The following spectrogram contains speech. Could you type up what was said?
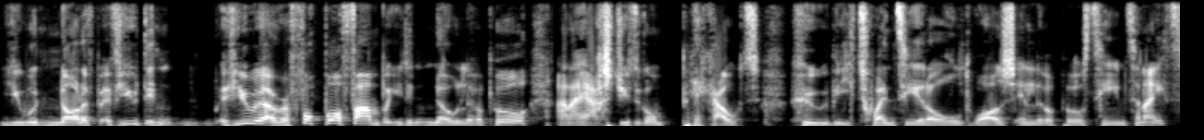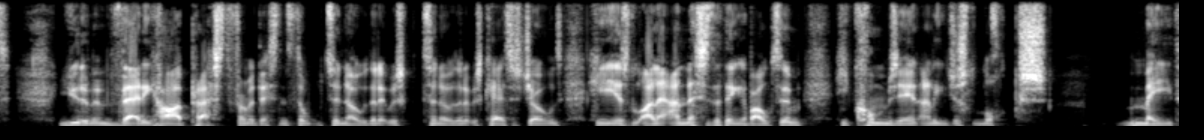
you would not have if you didn't if you were a football fan but you didn't know Liverpool and I asked you to go and pick out who the 20 year old was in Liverpool's team tonight you'd have been very hard pressed from a distance to, to know that it was to know that it was Curtis Jones he is and, and this is the thing about him he comes in and he just looks made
